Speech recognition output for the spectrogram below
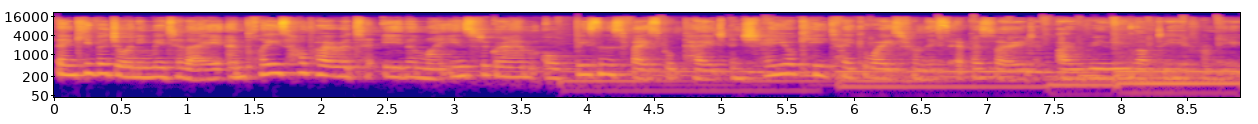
Thank you for joining me today, and please hop over to either my Instagram or business Facebook page and share your key takeaways from this episode. I really love to hear from you.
